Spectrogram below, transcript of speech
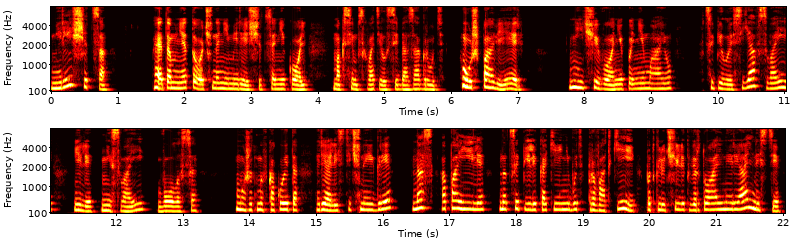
мерещится?» «Это мне точно не мерещится, Николь», — Максим схватил себя за грудь. «Уж поверь». «Ничего не понимаю», — вцепилась я в свои или не свои волосы. «Может, мы в какой-то реалистичной игре? Нас опоили, нацепили какие-нибудь проводки и подключили к виртуальной реальности?»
